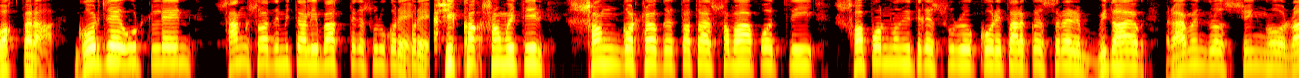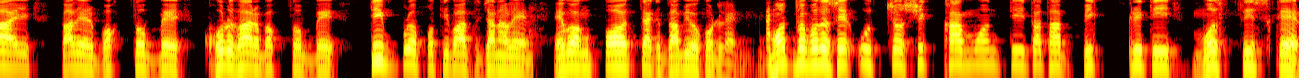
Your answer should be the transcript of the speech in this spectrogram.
বক্তারা। গর্জে উঠলেন সাংসদ মিতালি বাগ থেকে শুরু করে শিক্ষক সমিতির সংগঠক তথা সভাপতি স্বপন নদী থেকে শুরু করে তারকেশ্বরের বিধায়ক রামেন্দ্র সিংহ রায় তাদের বক্তব্যে, ক্ষুরধার বক্তব্যে তীব্র প্রতিবাদ জানালেন এবং পদত্যাগ দাবিও করলেন। মধ্যপ্রদেশের উচ্চ শিক্ষামন্ত্রী তথা বিকৃতি মস্তিষ্কের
